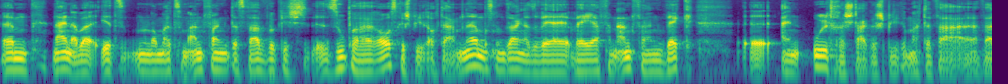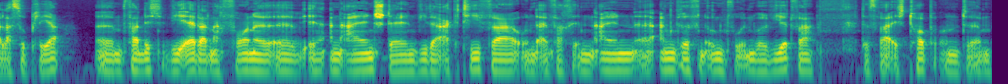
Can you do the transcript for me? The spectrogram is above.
Ähm, nein, aber jetzt nochmal zum Anfang, das war wirklich super herausgespielt auch da, ne? muss man sagen. Also wer, wer ja von Anfang weg äh, ein ultra starkes Spiel gemacht hat, war, war Lasso Player. Ähm, fand ich, wie er da nach vorne äh, an allen Stellen wieder aktiv war und einfach in allen äh, Angriffen irgendwo involviert war. Das war echt top und ähm,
